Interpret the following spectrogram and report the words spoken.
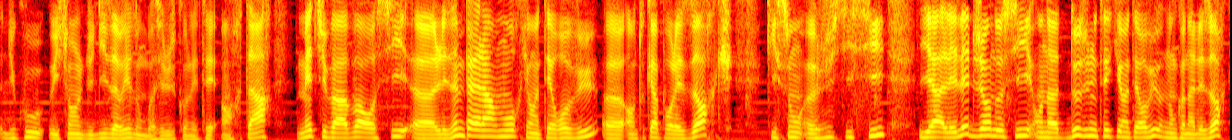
du coup, il change du 10 avril, donc bah, c'est juste qu'on était en retard. Mais tu vas avoir aussi les Imperial Armour qui ont été revus, en tout cas pour les orques, qui sont juste ici. Il y a les Legends aussi, on a deux unités qui ont été revues, donc on a les orques.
